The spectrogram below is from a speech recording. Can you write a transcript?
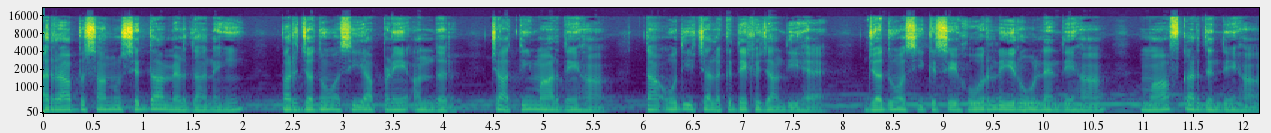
ਰੱਬ ਸਾਨੂੰ ਸਿੱਧਾ ਮਿਲਦਾ ਨਹੀਂ, ਪਰ ਜਦੋਂ ਅਸੀਂ ਆਪਣੇ ਅੰਦਰ ਝਾਤੀ ਮਾਰਦੇ ਹਾਂ, ਤਾਂ ਉਹਦੀ ਝਲਕ ਦਿਖ ਜਾਂਦੀ ਹੈ। ਜਦੋਂ ਅਸੀਂ ਕਿਸੇ ਹੋਰ ਲਈ ਰੋ ਲੈਂਦੇ ਹਾਂ, ਮਾਫ ਕਰ ਦਿੰਦੇ ਹਾਂ,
